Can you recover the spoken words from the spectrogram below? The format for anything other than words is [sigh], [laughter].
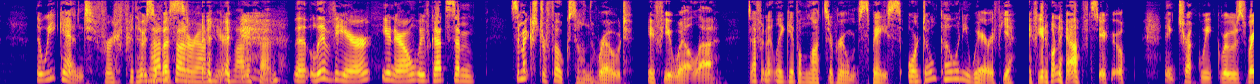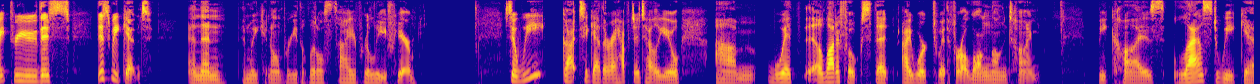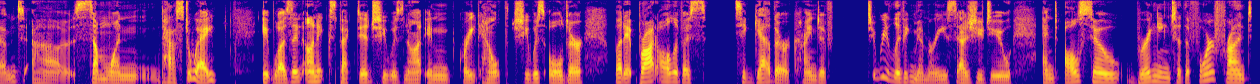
the weekend for, for those A lot of of us fun around here. A lot of fun. [laughs] that live here. You know, we've got some some extra folks on the road, if you will. Uh, definitely give them lots of room, space, or don't go anywhere if you if you don't [laughs] have to. I think Truck Week goes right through this this weekend, and then then we can all breathe a little sigh of relief here. So we got together, I have to tell you, um, with a lot of folks that I worked with for a long, long time. Because last weekend, uh, someone passed away. It wasn't unexpected. She was not in great health. She was older, but it brought all of us together, kind of to reliving memories as you do, and also bringing to the forefront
